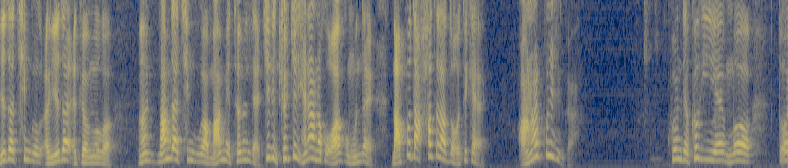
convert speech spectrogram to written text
여자친구 아, 여자 그 뭐고 어? 남자친구가 마음에 드는데 지는 결정해 놔놓고 와갖고 문다 나쁘다 하더라도 어떻게 안 할 뿐이니까. 그런데 거기에 뭐 또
